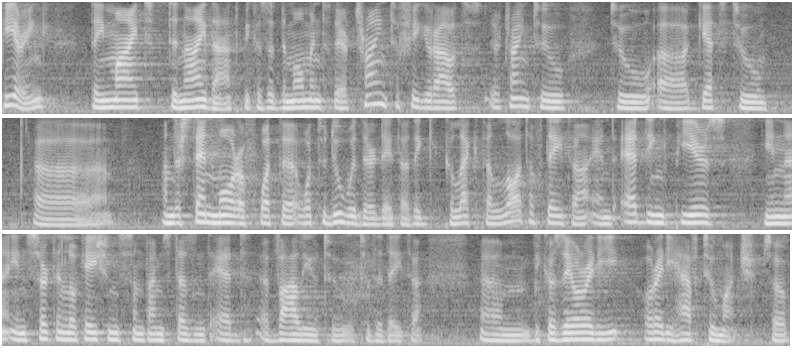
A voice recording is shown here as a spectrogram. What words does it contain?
peering, they might deny that because at the moment they're trying to figure out, they're trying to, to uh, get to uh, understand more of what, uh, what to do with their data. They collect a lot of data and adding peers in, uh, in certain locations sometimes doesn't add a value to, to the data um, because they already, already have too much. So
